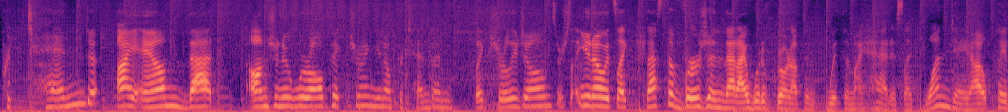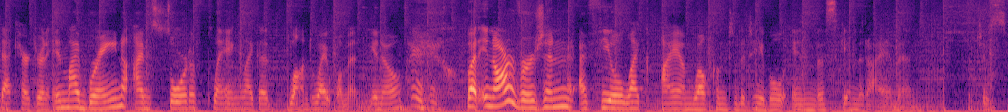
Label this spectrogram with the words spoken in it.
pretend I am that ingenue we're all picturing, you know, pretend I'm like Shirley Jones or something. You know, it's like, that's the version that I would have grown up in, with in my head is like, one day I'll play that character. And in my brain, I'm sort of playing like a blonde white woman, you know? but in our version, I feel like I am welcome to the table in the skin that I am in, which is,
